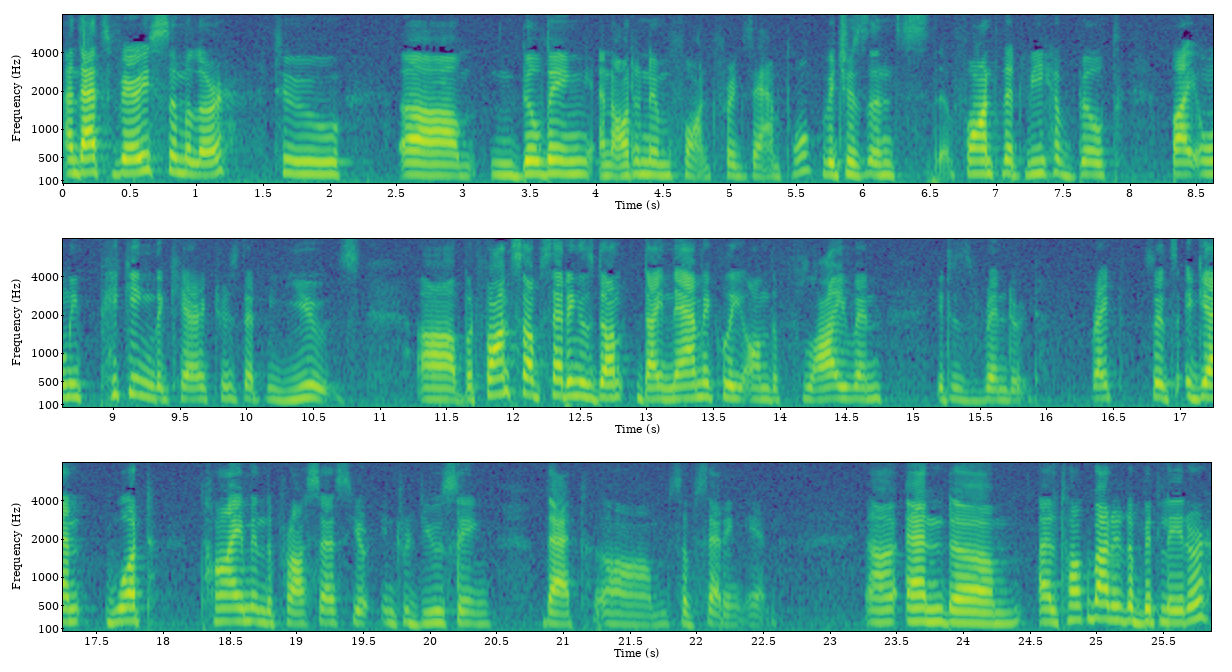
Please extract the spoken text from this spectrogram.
And that's very similar to um, building an autonym font, for example, which is a font that we have built by only picking the characters that we use. Uh, but font subsetting is done dynamically on the fly when it is rendered, right? So it's, again, what time in the process you're introducing that um, subsetting in. Uh, and um, I'll talk about it a bit later,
